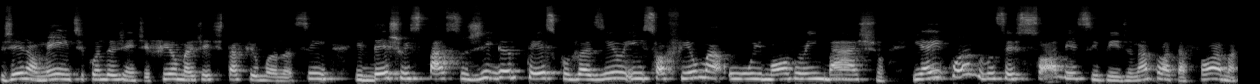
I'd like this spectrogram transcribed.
geralmente quando a gente filma, a gente está filmando assim e deixa um espaço gigantesco vazio e só filma o imóvel embaixo. E aí, quando você sobe esse vídeo na plataforma,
